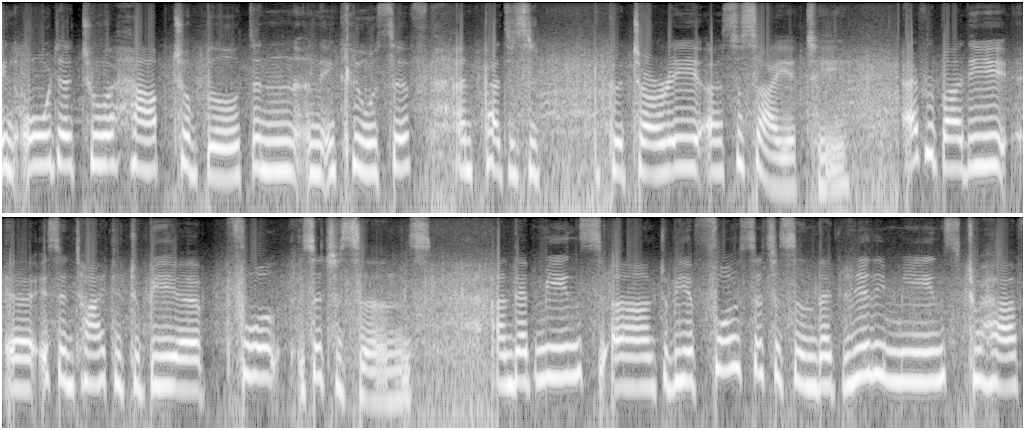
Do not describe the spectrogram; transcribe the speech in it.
in order to help to build an, an inclusive and participatory uh, society. Everybody uh, is entitled to be a full citizen and that means uh, to be a full citizen that really means to have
